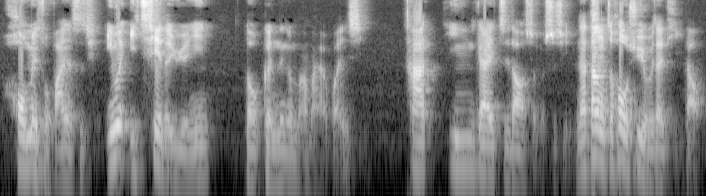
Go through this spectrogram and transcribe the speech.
后面所发生的事情，因为一切的原因都跟那个妈妈有关系。他应该知道什么事情。那当然，这后续也会再提到。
